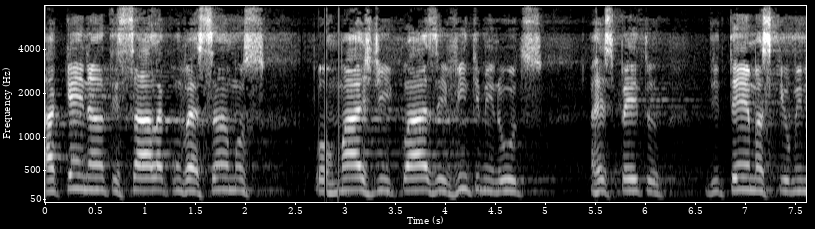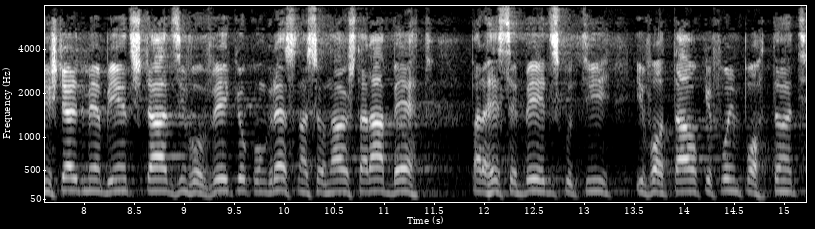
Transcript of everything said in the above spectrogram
a quem na antessala conversamos por mais de quase 20 minutos a respeito de temas que o Ministério do Meio Ambiente está a desenvolver que o Congresso Nacional estará aberto para receber, discutir e votar o que for importante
